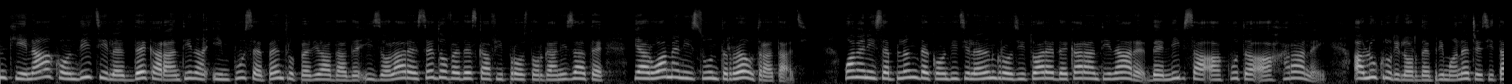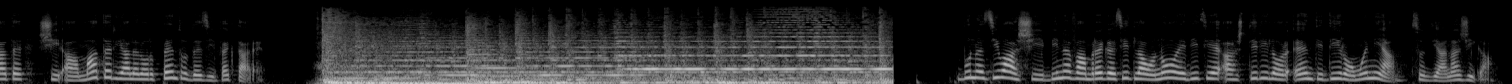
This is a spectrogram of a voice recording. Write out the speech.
În China, condițiile de carantină impuse pentru perioada de izolare se dovedesc a fi prost organizate, iar oamenii sunt rău tratați. Oamenii se plâng de condițiile îngrozitoare de carantinare, de lipsa acută a hranei, a lucrurilor de primă necesitate și a materialelor pentru dezinfectare. Bună ziua și bine v-am regăsit la o nouă ediție a știrilor NTD România. Sunt Diana Jiga.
